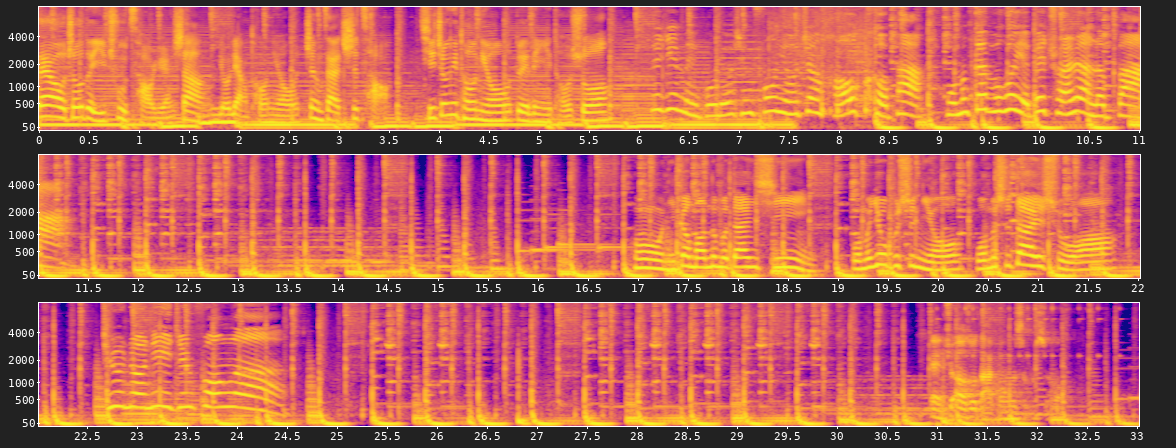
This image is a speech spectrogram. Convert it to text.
在澳洲的一处草原上，有两头牛正在吃草。其中一头牛对另一头说：“最近美国流行疯牛症，好可怕！我们该不会也被传染了吧？”哦，你干嘛那么担心？我们又不是牛，我们是袋鼠啊！天哪，你已经疯了！哎，你去澳洲打工是什么时候？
